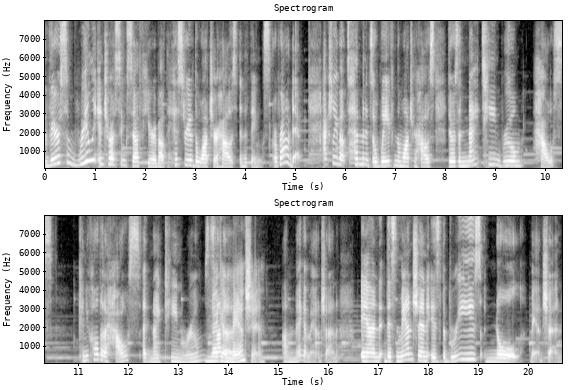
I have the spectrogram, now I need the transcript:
there's some really interesting stuff here about the history of the Watcher House and the things around it. Actually, about 10 minutes away from the Watcher House, there's a 19 room house. Can you call that a house at 19 rooms? Is Mega a- mansion. a mega mansion. And this mansion is the Breeze Knoll Mansion.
